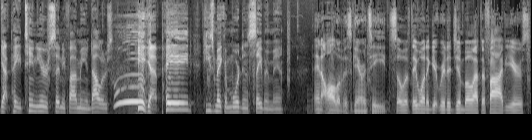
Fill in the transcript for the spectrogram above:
Got paid ten years, seventy five million dollars. He got paid. He's making more than Saban, man. and all of it's guaranteed. So if they want to get rid of Jimbo after five years,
